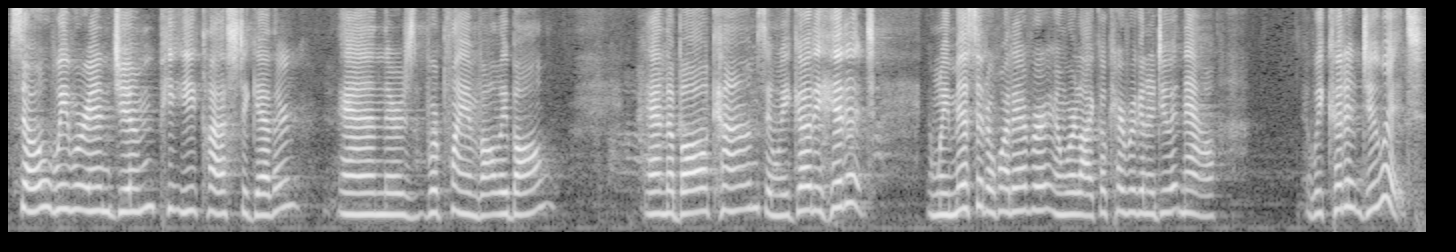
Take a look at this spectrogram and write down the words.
So we were in gym PE class together, and there's we're playing volleyball, and the ball comes, and we go to hit it, and we miss it or whatever, and we're like, okay, we're going to do it now. We couldn't do it.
